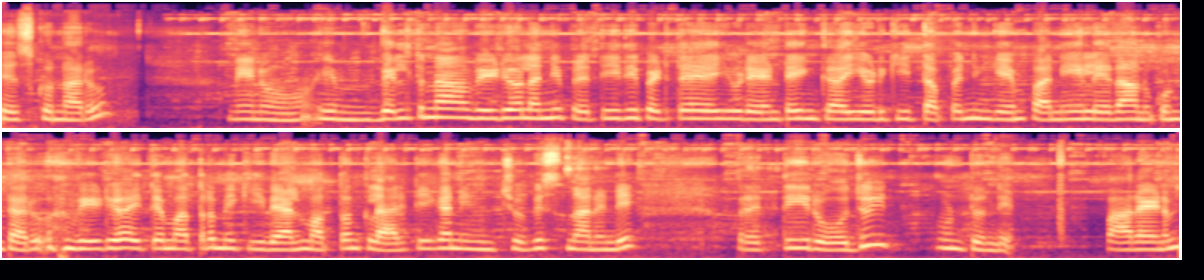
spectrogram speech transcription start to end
చేసుకున్నారు. నేను వెళ్తున్న వీడియోలన్నీ ప్రతిదీ పెడితే ఈవిడేంటే ఇంకా ఈవిడికి తప్పని ఇంకేం పని లేదా అనుకుంటారు. వీడియో అయితే మాత్రం మీకు ఈ వేళ మొత్తం క్లారిటీగా నేను చూపిస్తున్నానండి. ప్రతిరోజు ఉంటుంది. పారాయణం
